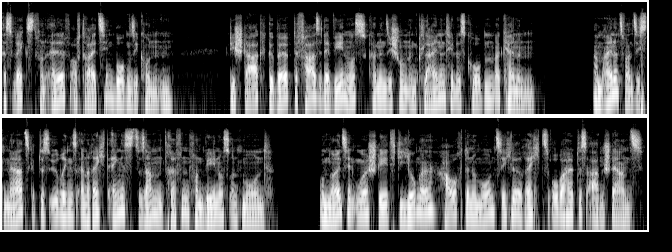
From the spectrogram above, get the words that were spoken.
es wächst von 11 auf 13 Bogensekunden. Die stark gewölbte Phase der Venus können Sie schon in kleinen Teleskopen erkennen. Am 21. März gibt es übrigens ein recht enges Zusammentreffen von Venus und Mond. Um 19 Uhr steht die junge, hauchdünne Mondsichel rechts oberhalb des Abendsterns.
